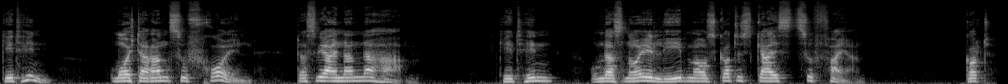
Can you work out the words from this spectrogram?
Geht hin, um euch daran zu freuen, dass wir einander haben. Geht hin, um das neue Leben aus Gottes Geist zu feiern. Gott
